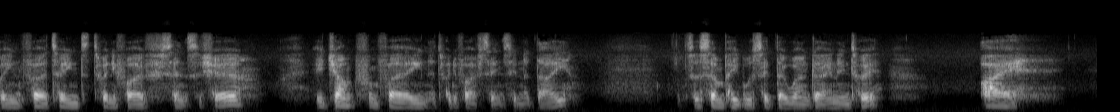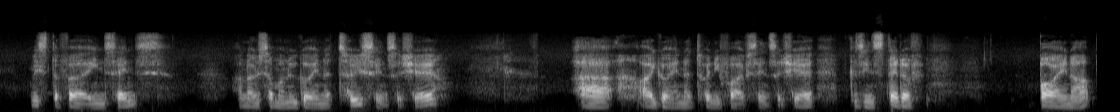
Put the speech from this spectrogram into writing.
between 13 to 25 cents a share. It jumped from 13 to 25 cents in a day. So some people said they weren't going into it. I missed the 13 cents. I know someone who got in at 2 cents a share. Uh, I got in at 25 cents a share because instead of buying up,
